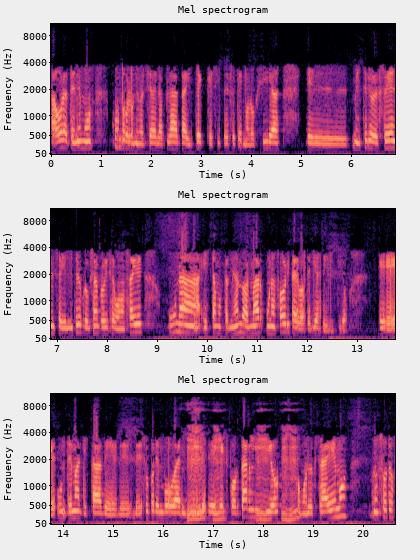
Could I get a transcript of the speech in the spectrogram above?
Ahora tenemos, junto con la Universidad de La Plata, ITEC, que es IPF Tecnologías, el Ministerio de Defensa y el Ministerio de Producción de la Provincia de Buenos Aires, una, estamos terminando de armar una fábrica de baterías de litio. Eh, un tema que está de, de, súper en boga, en vez de exportar litio, como lo extraemos, nosotros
